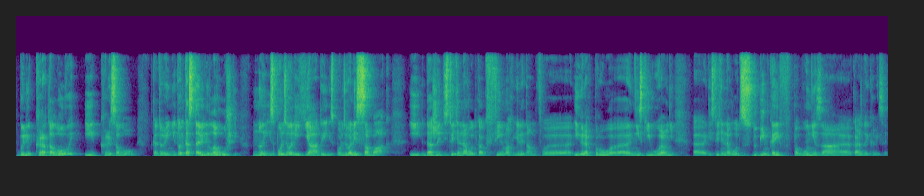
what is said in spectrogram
были кротоловы и крысоловы, которые не только ставили ловушки, но и использовали яды, использовали собак. И даже действительно, вот как в фильмах или там в э, играх про э, низкие уровни, э, действительно вот с дубинкой в погоне за э, каждой крысой.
